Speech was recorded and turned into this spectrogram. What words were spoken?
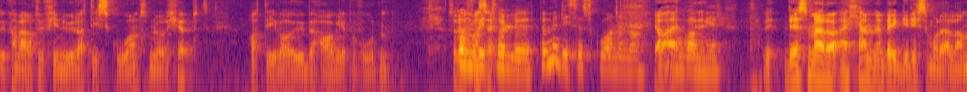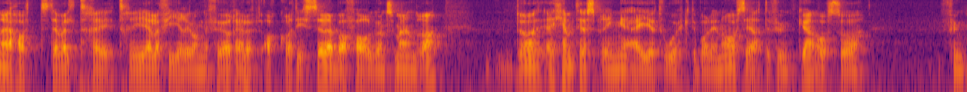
Det kan være at du finner ut at de skoene som du hadde kjøpt, at de var ubehagelige på foten. Så Kommer du til å løpe med disse skoene nå? Ja, noen ganger? Det, det, som er da, Jeg kjenner begge disse modellene. Jeg har hatt det er vel tre, tre eller fire ganger før. Jeg har løpt akkurat disse. Det er bare fargene som er endra. Jeg kommer til å springe ei og to økter på dem nå og se at det funker. Og så fun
